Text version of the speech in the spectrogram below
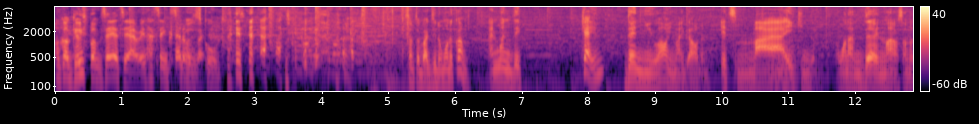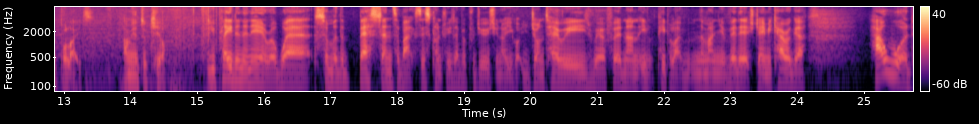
I've got goosebumps here, Thierry. That's incredible. Because it's cold. Centre back didn't want to come. And when they came, then you are in my garden. It's my mm. kingdom. When I'm there in my house, I'm not polite. I'm here to kill. You played in an era where some of the best centre backs this country's ever produced. You know, you've got John Terry's, Rio Ferdinand, even people like Nemanja Vidic, Jamie Carragher. How would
